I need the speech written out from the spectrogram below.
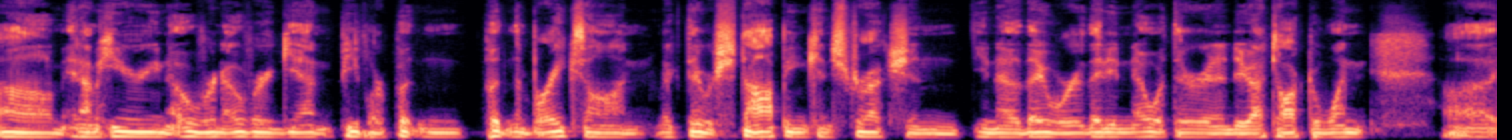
um, and I'm hearing over and over again, people are putting putting the brakes on, like they were stopping construction. You know, they were they didn't know what they were going to do. I talked to one uh,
